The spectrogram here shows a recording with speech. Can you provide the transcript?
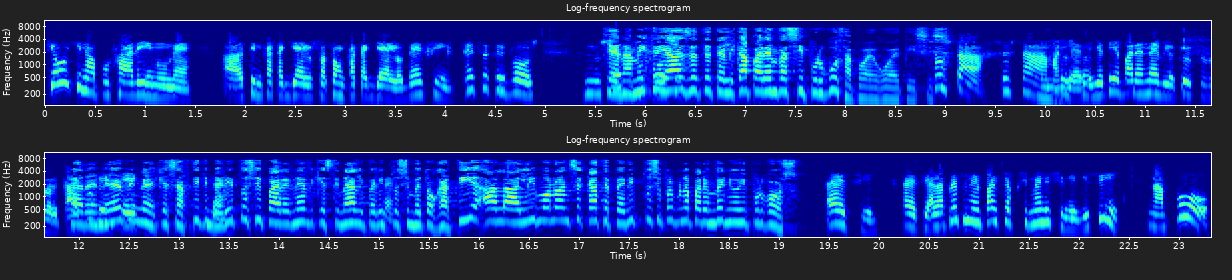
και όχι να αποθαρρύνουν την καταγγέλουσα, τον καταγγέλλονται, έτσι. Έτσι ακριβώς. Και να μην χρειάζεται τελικά παρέμβαση υπουργού, θα πω εγώ επίσης. Σωστά, σωστά, Μαριέτα. Γιατί παρενέβη ο κ. Θεοδωρικάκης. Παρενέβη, και... ναι, και σε αυτή την ναι. περίπτωση παρενέβη και στην άλλη περίπτωση ναι. με το γατί, αλλά αλλήμον αν σε κάθε περίπτωση πρέπει να παρεμβαίνει ο υπουργός. Έτσι, έτσι. Αλλά πρέπει να υπάρχει αυξημένη συνείδηση. Να πω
